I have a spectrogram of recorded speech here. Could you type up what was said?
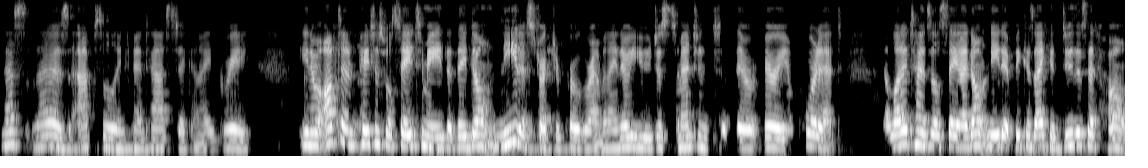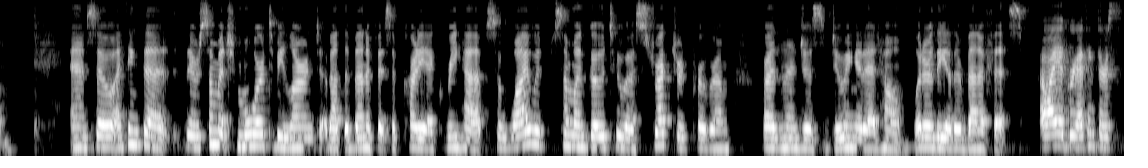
That's that is absolutely fantastic, and I agree. You know, often patients will say to me that they don't need a structured program, and I know you just mentioned they're very important a lot of times they'll say, I don't need it because I could do this at home. And so I think that there's so much more to be learned about the benefits of cardiac rehab. So, why would someone go to a structured program rather than just doing it at home? What are the other benefits? Oh, I agree. I think there's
